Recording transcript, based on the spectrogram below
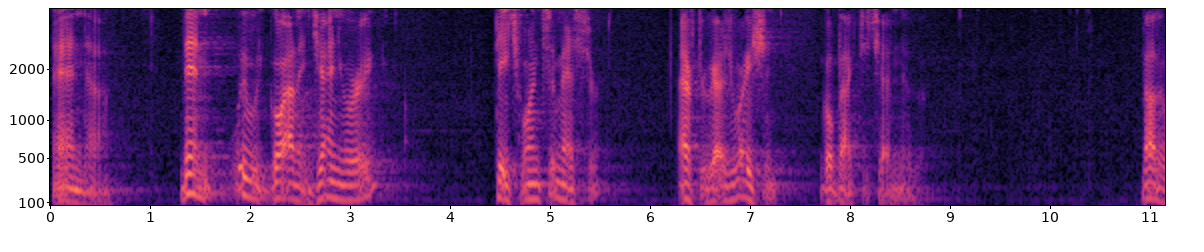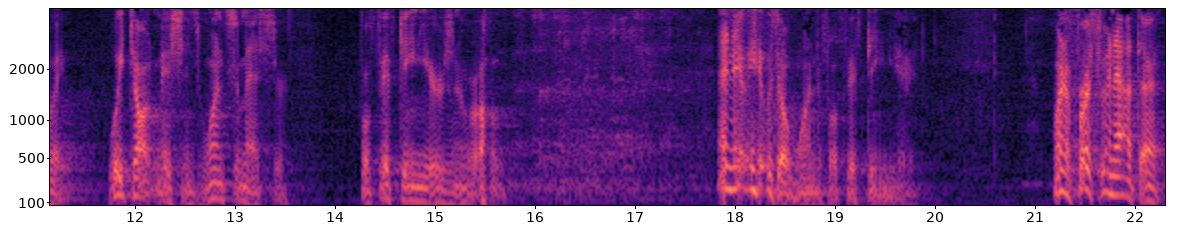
And uh, then we would go out in January, teach one semester after graduation, go back to Chattanooga. By the way, we taught missions one semester for 15 years in a row. and it, it, was a wonderful 15 years. When I first went out there,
